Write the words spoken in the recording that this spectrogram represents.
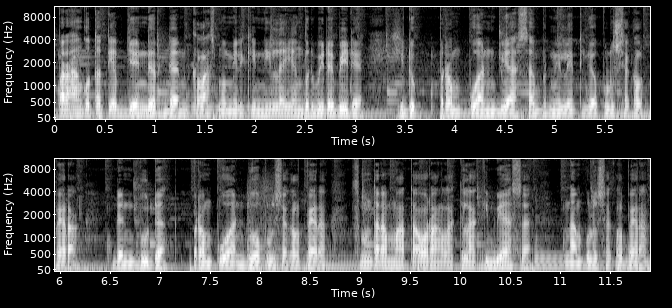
Para anggota tiap gender dan kelas memiliki nilai yang berbeda-beda. Hidup perempuan biasa bernilai 30 sekel perak dan budak perempuan 20 sekel perak, sementara mata orang laki-laki biasa 60 sekel perak.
